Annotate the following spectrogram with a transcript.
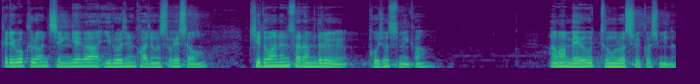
그리고 그런 징계가 이루어진 과정 속에서 기도하는 사람들을 보셨습니까? 아마 매우 드물었을 것입니다.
